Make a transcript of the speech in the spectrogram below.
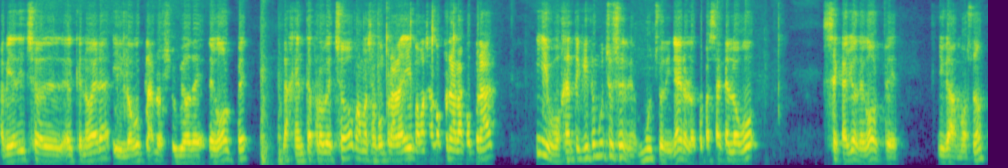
había dicho el, el que no era, y luego, claro, subió de, de golpe. La gente aprovechó, vamos a comprar ahí, vamos a comprar, a comprar. Y hubo gente que hizo mucho, mucho dinero. Lo que pasa es que luego se cayó de golpe, digamos, ¿no?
